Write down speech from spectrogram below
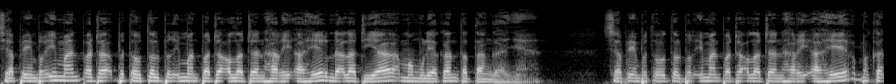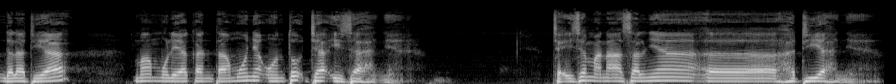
Siapa yang beriman pada betul-betul beriman pada Allah dan hari akhir, hendaklah dia memuliakan tetangganya. Siapa yang betul-betul beriman pada Allah dan hari akhir, maka hendaklah dia memuliakan tamunya untuk jaizahnya. Jaizah mana asalnya uh, hadiahnya.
